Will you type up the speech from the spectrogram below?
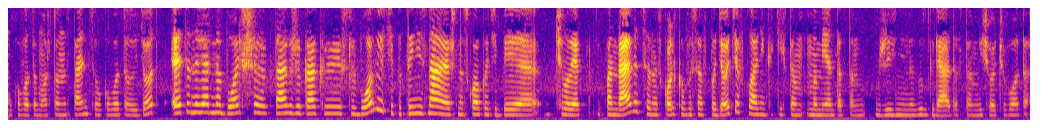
у кого-то, может, он останется, у кого-то уйдет. Это, наверное, больше так же, как и с любовью, типа, ты не знаешь, насколько тебе человек понравится, насколько вы совпадете в плане каких-то моментов, там, жизненных взглядов, там, еще чего-то.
